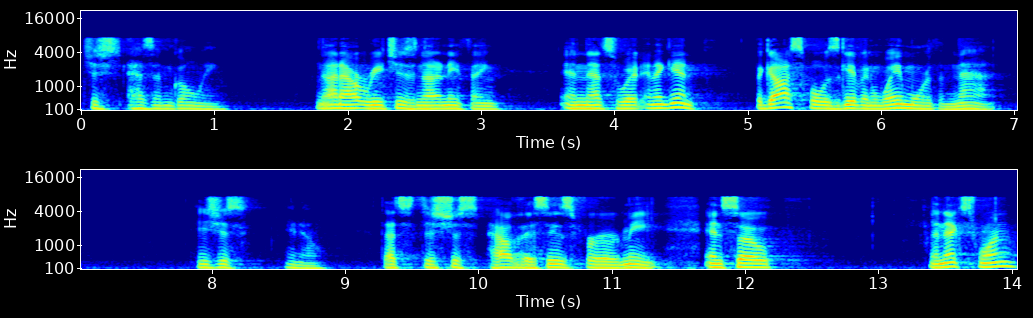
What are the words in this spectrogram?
just as I'm going. Not outreaches, not anything. And that's what, and again, the gospel was given way more than that. He's just, you know, that's, that's just how this is for me. And so, the next one,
